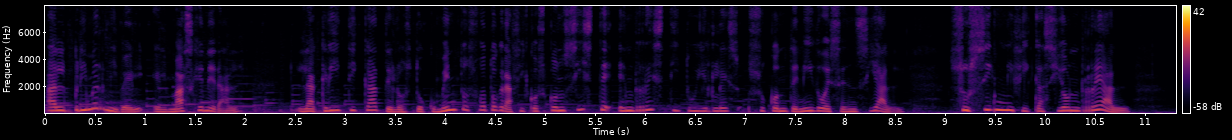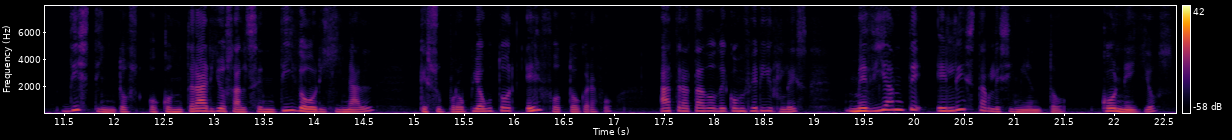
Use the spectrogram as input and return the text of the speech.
Al primer nivel, el más general, la crítica de los documentos fotográficos consiste en restituirles su contenido esencial, su significación real, distintos o contrarios al sentido original que su propio autor, el fotógrafo, ha tratado de conferirles mediante el establecimiento con ellos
